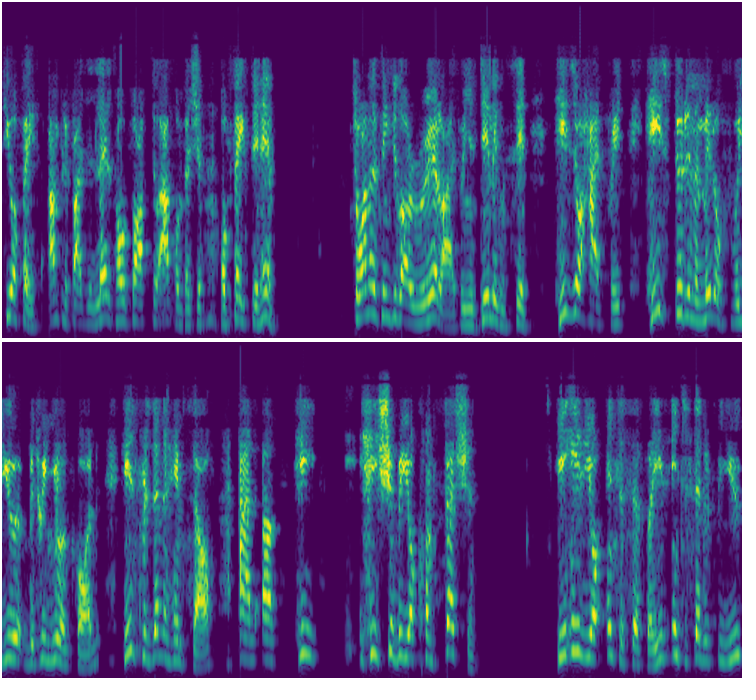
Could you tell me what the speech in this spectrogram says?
to your faith. Amplifies it. Let us hold fast to our confession of faith in Him. So one of the things you gotta realize when you're dealing with sin, He's your high priest. He stood in the middle for you, between you and God. He's presented Himself, and uh, He He should be your confession. He is your intercessor. He's interceded for you.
